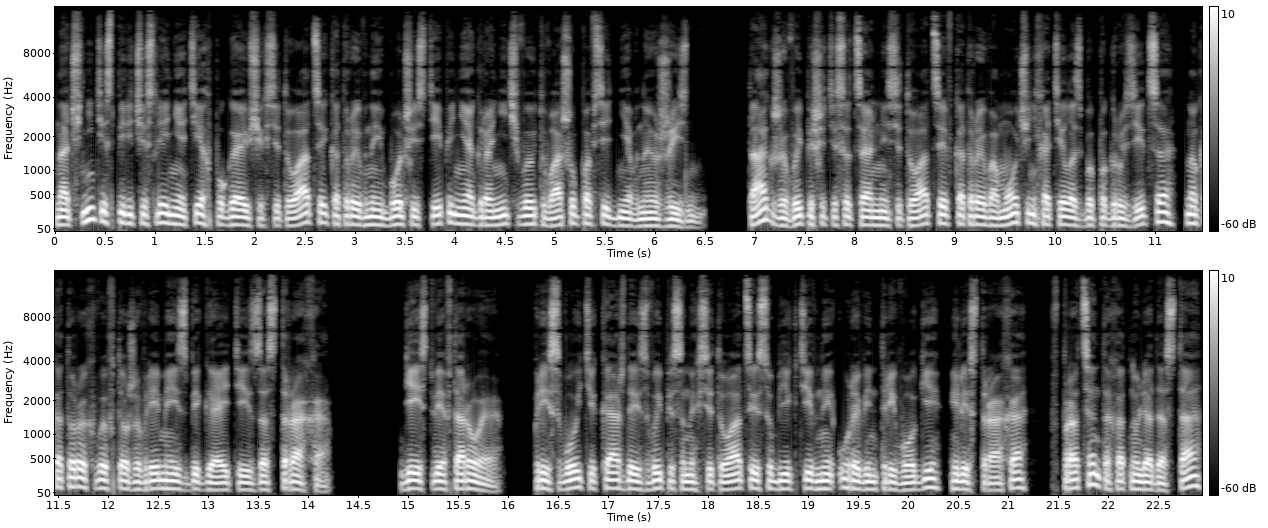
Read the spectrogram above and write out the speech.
Начните с перечисления тех пугающих ситуаций, которые в наибольшей степени ограничивают вашу повседневную жизнь. Также выпишите социальные ситуации, в которые вам очень хотелось бы погрузиться, но которых вы в то же время избегаете из-за страха. Действие второе. Присвойте каждой из выписанных ситуаций субъективный уровень тревоги или страха в процентах от 0 до 100,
